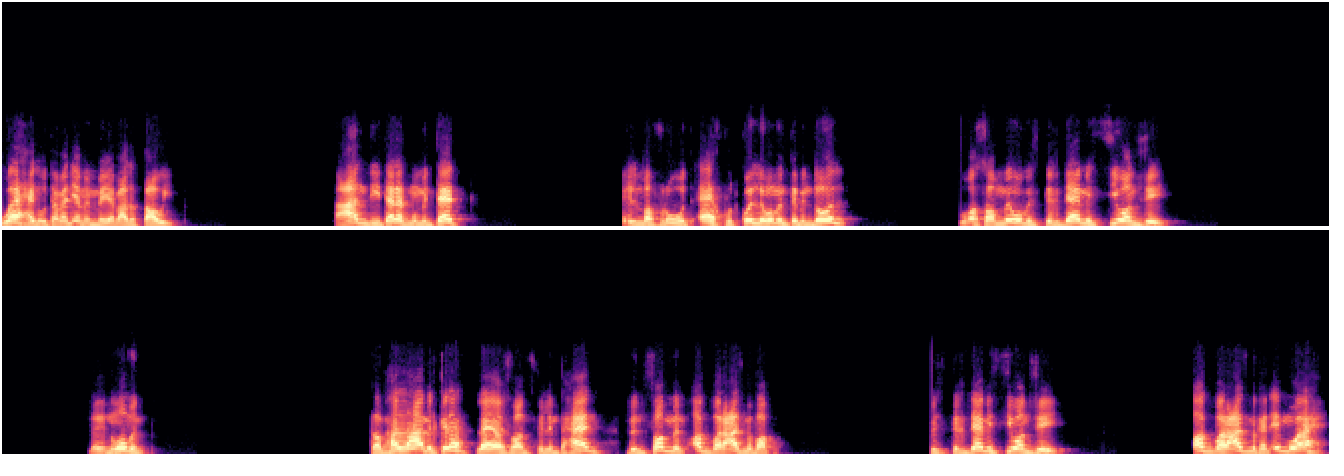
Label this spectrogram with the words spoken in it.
1.8 من 100 بعد التعويض. عندي ثلاث مومنتات. المفروض آخد كل مومنت من دول وأصممه باستخدام ال C 1 J لأنه moment طب هل هعمل كده؟ لا يا باشمهندس في الامتحان بنصمم أكبر عزم فقط. باستخدام ال C 1 J أكبر عزم كان M 1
